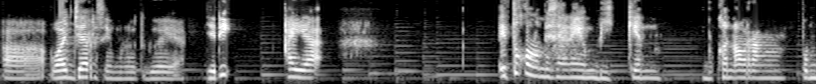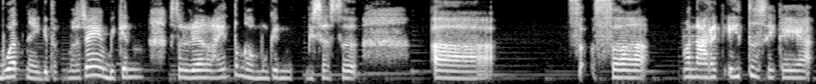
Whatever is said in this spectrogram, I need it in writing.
uh, wajar sih menurut gue ya. Jadi kayak itu kalau misalnya yang bikin bukan orang pembuatnya gitu. Maksudnya yang bikin sutradara lain tuh nggak mungkin bisa se, uh, se se menarik itu sih kayak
